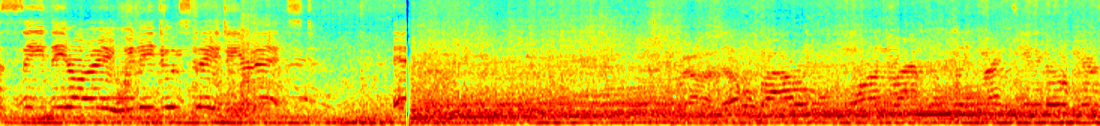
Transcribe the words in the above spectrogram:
SCDRA, we need you in staging. You're next. We're on a double barrel, one lap complete, 19 to go. Here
